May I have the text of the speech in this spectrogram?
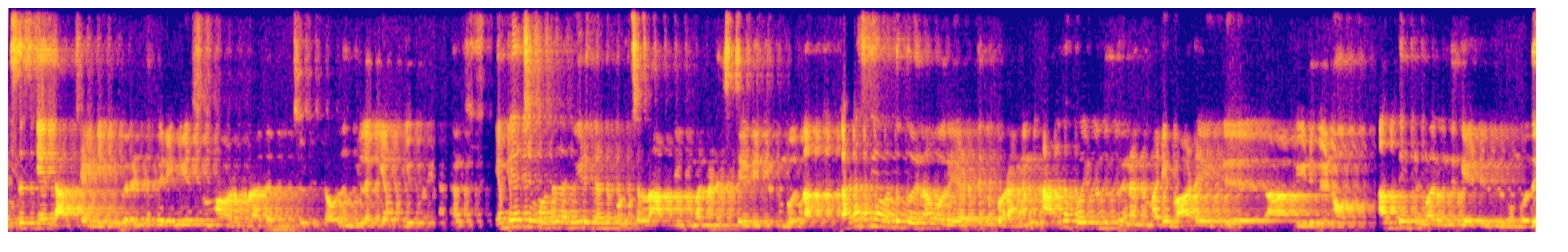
எஸ்எஸ்கே தாக்ஷாயணி இவங்க ரெண்டு பேரையுமே சும்மா விடக்கூடாது அப்படின்னு சொல்லிட்டு கௌதம் இலக்கியா முடிவு பண்ணிட்டாங்க. எப்படியாச்சும் முதல்ல வீடு கண்டுபிடிச்சிடலாம் அப்படின்ற மாதிரி நினைச்சு தேடிட்டு இருக்கும்போது தான் கடைசியா வந்து போயின்னா ஒரு இடத்துக்கு போறாங்க. அங்க போயிட்டு வந்து போயின்னா இந்த மாதிரி வாடகைக்கு வீடு வேணும் அப்படின்ற மாதிரி வந்து கேட்டுக்கிட்டு இருக்கும்போது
